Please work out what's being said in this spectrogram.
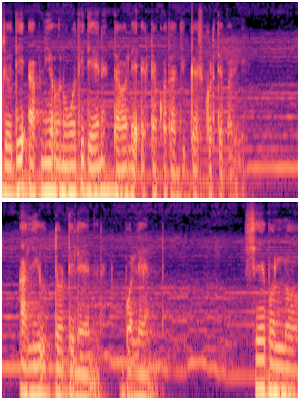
যদি আপনি অনুমতি দেন, তাহলে একটা কথা জিজ্ঞাসা করতে পারি। আলী উত্তর দিলেন বলেন সে বলল,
